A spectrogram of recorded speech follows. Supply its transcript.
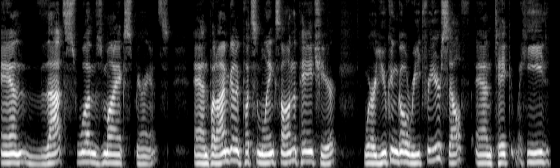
And that's was my experience. And, but I'm going to put some links on the page here where you can go read for yourself and take heed,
